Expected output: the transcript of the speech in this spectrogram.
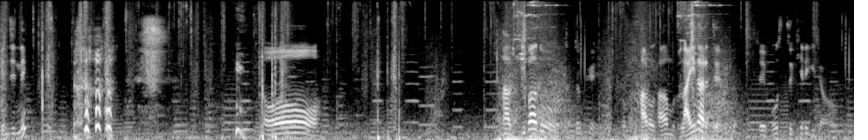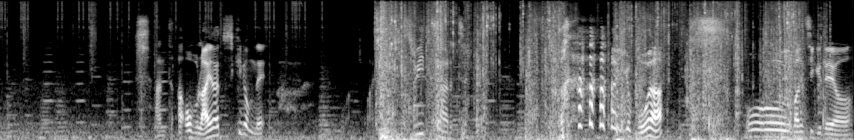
겐지님? 어. 아 디바도 감정 표현이. 그럼 바로 다음으로 라인하르트. 저희 모스트 캐릭이죠. 안타. 아어 뭐 라인하르트 스킬이 없네. 아, 좀 아쉽다. 스위트 하르트. 이거 뭐야? 오 망치 그대요.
